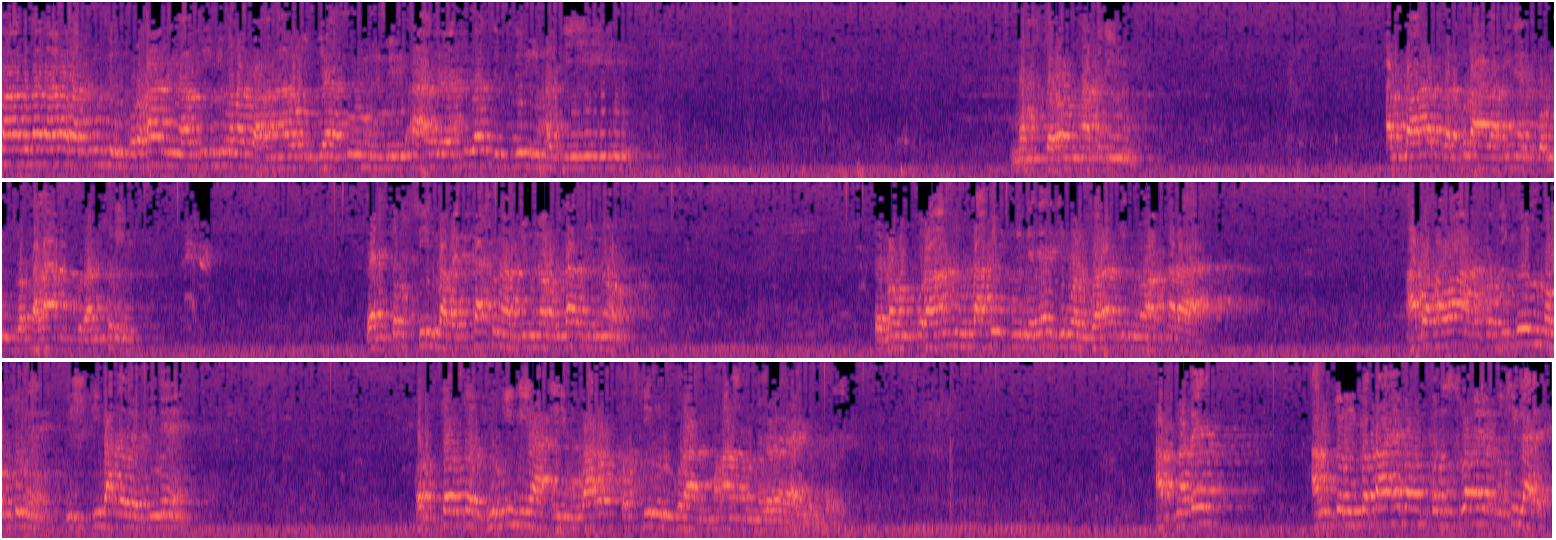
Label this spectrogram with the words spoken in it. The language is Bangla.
الله لنا ولكم في القرآن العظيم ونفعنا وإياكم بالآية والذكر الحكيم محترم নাগরিক আল্লাহ রব্বুল আলমিনের পবিত্র কালাম কোরআন শরীফ এর তফসিল বা ব্যাখ্যা শোনার জন্য বোঝার জন্য এবং কোরআন মোতাবিক নিজেদের জীবন গড়ার জন্য আপনারা আবহাওয়ার প্রতিকূল মৌসুমে বৃষ্টি বাদলের দিনে অত্যন্ত ঝুঁকি নিয়ে এই মুবারক তফসিরুল কোরআন মহাসম্মেলনের আয়োজন করে আপনাদের আন্তরিকতা এবং পরিশ্রমের উচিলায়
